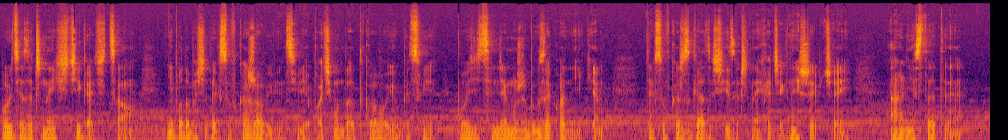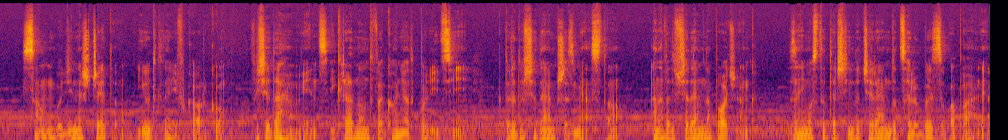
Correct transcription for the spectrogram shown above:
Policja zaczyna ich ścigać, co nie podoba się taksówkarzowi, więc Julia płaci mu dodatkowo i obiecuje powiedzieć sędziemu, że był zakładnikiem. Taksówkarz zgadza się i zaczyna jechać jak najszybciej, ale niestety są godziny szczytu i utknęli w korku. Wysiadają więc i kradną dwa konie od policji, które dosiadają przez miasto, a nawet wsiadają na pociąg, zanim ostatecznie docierają do celu bez złapania.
